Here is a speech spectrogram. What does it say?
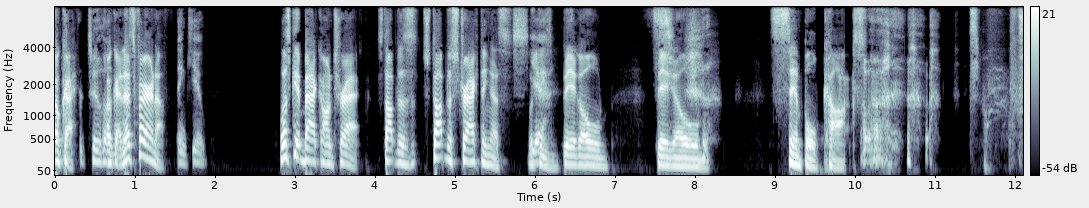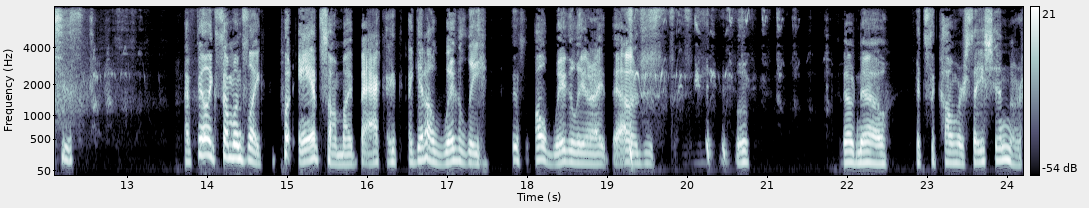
Okay. Okay that's fair enough Thank you. let's get back on track stop dis- stop distracting us with Yeah. these big old big old simple cocks Just- I feel like someone's like put ants on my back. I, I get all wiggly, It's all wiggly right now. It's just, I don't know. It's the conversation or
